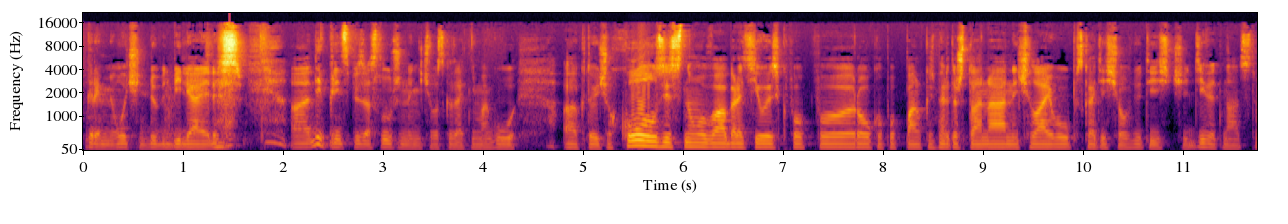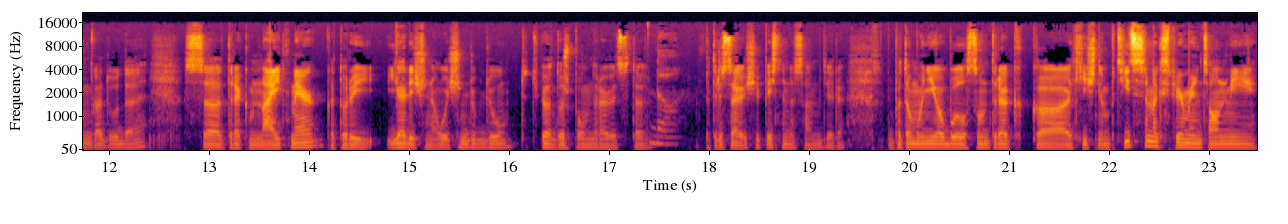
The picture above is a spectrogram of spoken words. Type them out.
Грэмми очень любит Билли Айлиш, А, да и, в принципе, заслуженно, ничего сказать не могу. А, кто еще? Холзи снова обратилась к поп-року, поп-панку, несмотря на то, что она начала его выпускать еще в 2019 году, да, с треком Nightmare, который я лично очень люблю. Тебе он тоже, по-моему, нравится, да? Да. потрясающая песня на самом деле. Потом у нее был саундтрек к «Хищным птицам» Experiment on Me,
